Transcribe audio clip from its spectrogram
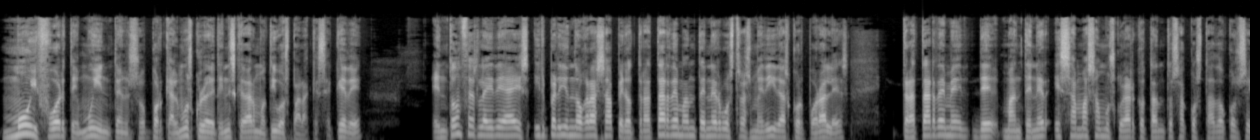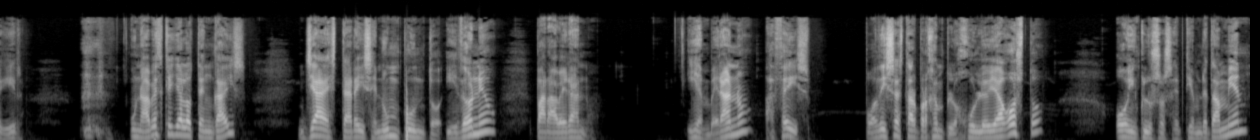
muy fuerte, muy intenso, porque al músculo le tenéis que dar motivos para que se quede, entonces la idea es ir perdiendo grasa, pero tratar de mantener vuestras medidas corporales, tratar de, de mantener esa masa muscular que tanto os ha costado conseguir. Una vez que ya lo tengáis, ya estaréis en un punto idóneo para verano. Y en verano hacéis, podéis estar, por ejemplo, julio y agosto, o incluso septiembre también,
